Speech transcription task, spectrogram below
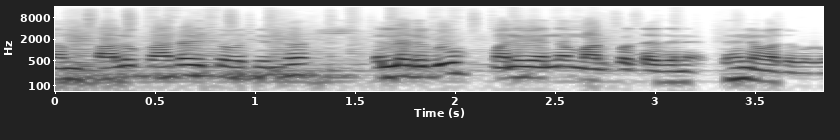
ನಮ್ಮ ತಾಲೂಕು ಆಡಳಿತ ವತಿಯಿಂದ ಎಲ್ಲರಿಗೂ ಮನವಿಯನ್ನ ಮಾಡ್ಕೊತಾ ಇದ್ದೇನೆ. ಧನ್ಯವಾದಗಳು.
